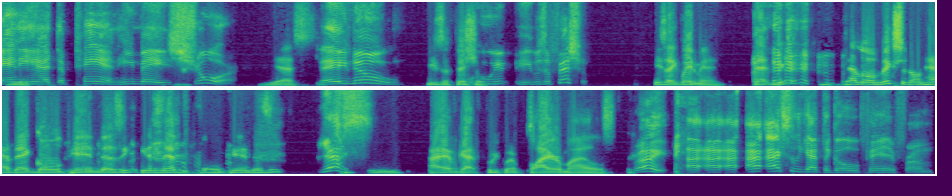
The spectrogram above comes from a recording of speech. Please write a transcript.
and he had the pin. He made sure Yes, they knew he's official. he, he was official. He's like, wait a minute. That that little mixer don't have that gold pin, does he? He doesn't have the gold pin, does he? yes. I have got frequent flyer miles. right. I I I actually got the gold pin from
